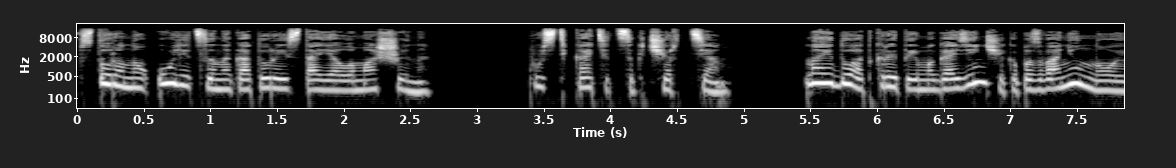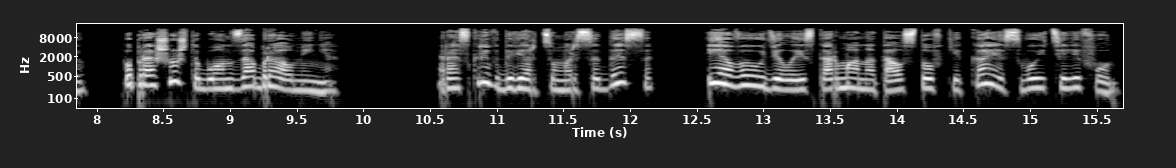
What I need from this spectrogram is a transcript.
в сторону улицы, на которой стояла машина. Пусть катится к чертям. Найду открытый магазинчик и позвоню Ною, попрошу, чтобы он забрал меня. Раскрыв дверцу Мерседеса, я выудила из кармана толстовки Кая свой телефон.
